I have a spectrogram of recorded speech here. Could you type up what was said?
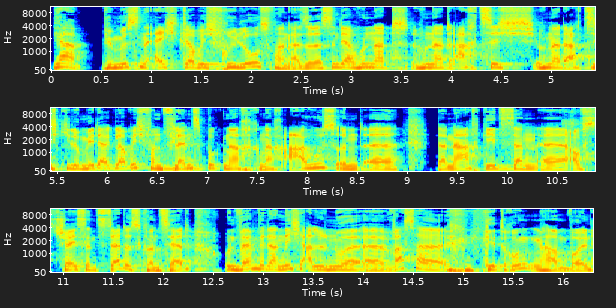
ja, wir müssen echt, glaube ich, früh losfahren. Also das sind ja 100, 180, 180 Kilometer, glaube ich, von Flensburg nach nach Aarhus und äh, danach geht's dann äh, aufs Chase and Status Konzert. Und wenn wir dann nicht alle nur äh, Wasser getrunken haben wollen,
